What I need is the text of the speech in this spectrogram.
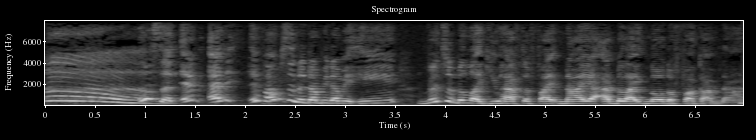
Listen, if any, if I was in the WWE, Vince would be like, "You have to fight Nia." I'd be like, "No, the fuck, I'm not."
